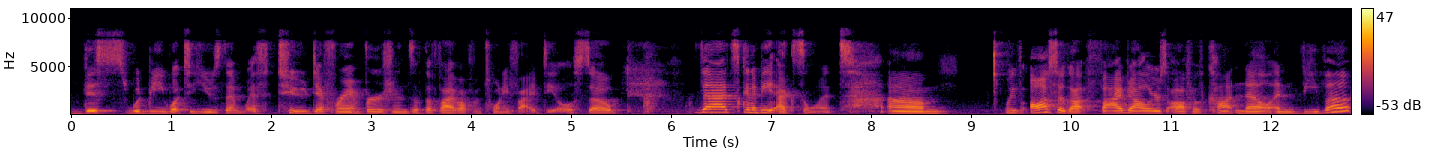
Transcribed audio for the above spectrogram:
this would be what to use them with. Two different versions of the 5 off of 25 deal. So that's going to be excellent. Um, we've also got $5 off of Cottonelle and Viva.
